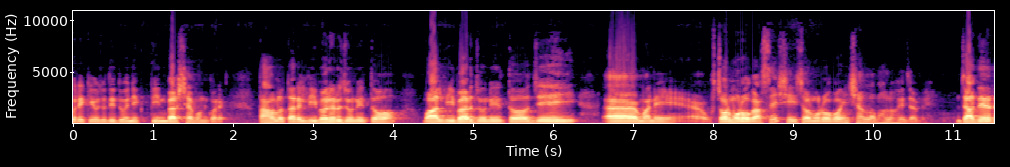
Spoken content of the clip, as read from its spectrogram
করে কেউ যদি দৈনিক তিনবার সেবন করে তাহলে তার লিভারের জনিত বা লিভার জনিত যেই মানে চর্মরোগ আছে, সেই চর্মরোগও ইনশাল্লাহ ভালো হয়ে যাবে। যাদের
